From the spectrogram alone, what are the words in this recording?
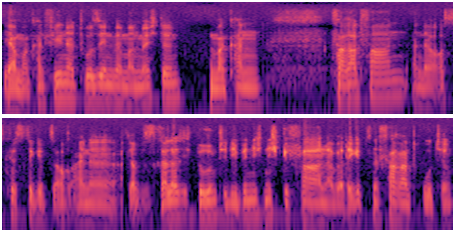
Ja, man kann viel Natur sehen, wenn man möchte. Man kann Fahrradfahren. An der Ostküste gibt es auch eine, ich glaube, es ist relativ berühmte, die bin ich nicht gefahren, aber da gibt es eine Fahrradroute.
